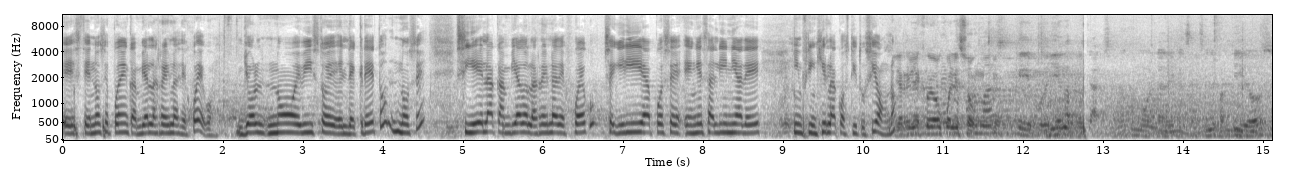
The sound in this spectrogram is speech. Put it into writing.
este, no se pueden cambiar las reglas de juego. Yo no he visto el decreto, no sé si él ha cambiado las reglas de juego, seguiría pues en esa línea de infringir la Constitución, ¿no? ¿Las reglas de juego cuáles son? que podrían aplicarse, ¿no? Como la de cancelación de partidos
